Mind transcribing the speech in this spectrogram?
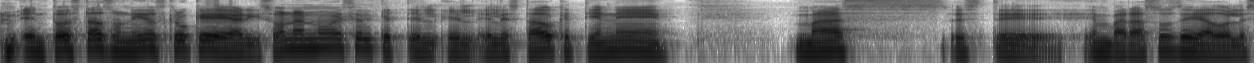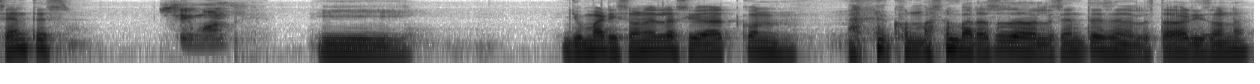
en todo Estados Unidos, creo que Arizona no es el que el, el- el estado que tiene más este embarazos de adolescentes. Simón. Y, Yuma, Arizona es la ciudad con, con más embarazos de adolescentes en el estado de Arizona.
